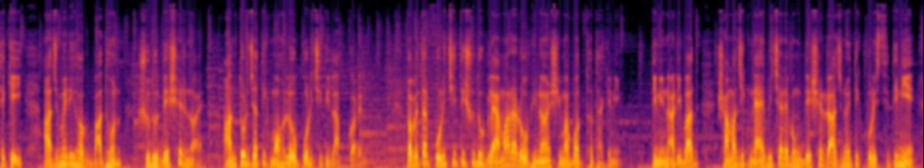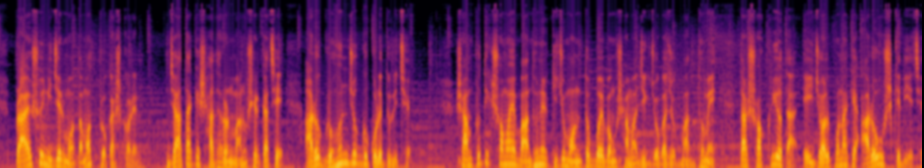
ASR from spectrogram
থেকেই আজমেরি হক বাঁধন শুধু দেশের নয়, আন্তর্জাতিক মহলেও পরিচিতি লাভ করেন। তবে তার পরিচিতি শুধু গ্ল্যামার আর অভিনয়ে সীমাবদ্ধ থাকেনি। তিনি নারীবাদ, সামাজিক ন্যায় বিচার এবং দেশের রাজনৈতিক পরিস্থিতি নিয়ে প্রায়শই নিজের মতামত প্রকাশ করেন, যা তাকে সাধারণ মানুষের কাছে আরও গ্রহণযোগ্য করে তুলেছে। সাম্প্রতিক সময়ে বাঁধনের কিছু মন্তব্য এবং সামাজিক যোগাযোগ মাধ্যমে তার সক্রিয়তা এই জল্পনাকে আরও উস্কে দিয়েছে।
